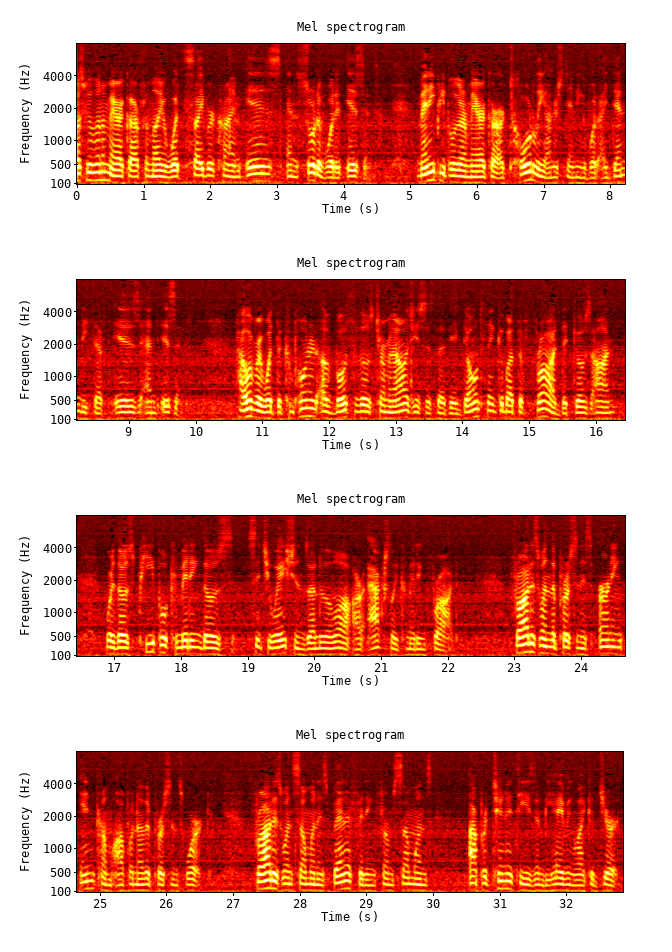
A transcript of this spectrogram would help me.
Most people in America are familiar what cybercrime is and sort of what it isn't. Many people in America are totally understanding of what identity theft is and isn't. However, what the component of both of those terminologies is that they don't think about the fraud that goes on, where those people committing those situations under the law are actually committing fraud. Fraud is when the person is earning income off another person's work. Fraud is when someone is benefiting from someone's opportunities and behaving like a jerk.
